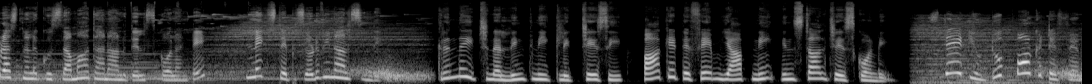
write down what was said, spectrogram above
ప్రశ్నలకు సమాధానాలు తెలుసుకోవాలంటే నెక్స్ట్ ఎపిసోడ్ వినాల్సిందే. క్రింద ఇచ్చిన లింక్ని క్లిక్ చేసి పాకెట్ ఎఫ్ఎం యాప్ని ఇన్స్టాల్ చేసుకోండి. స్టేట్ యూన్ టు పాకెట్ ఎఫ్ఎం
